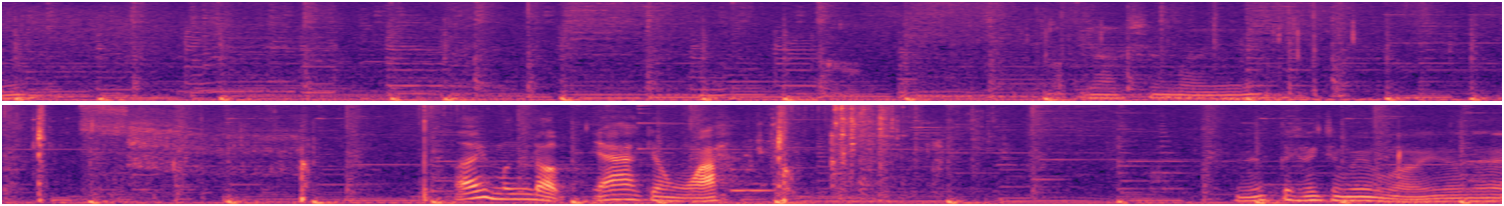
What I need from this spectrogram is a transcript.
ากใช่ไหมดอกยากใช่ไหมเฮ้ย มึงดอกยากจังวะเฮ้ยแต่เขาจะไม่ไหวแล้วนะ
